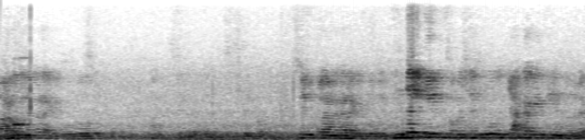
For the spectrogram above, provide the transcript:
ಭಾರತ ನಗರ ಆಗಿರ್ಬೋದು ನಗರ ಆಗಿರ್ಬೋದು ಇಂಥಲ್ಲಿ ನೀರಿನ ಸಮಸ್ಯೆ ಅಂತೂ ಯಾಕಾಗೈತಿ ಅಂತಂದ್ರೆ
